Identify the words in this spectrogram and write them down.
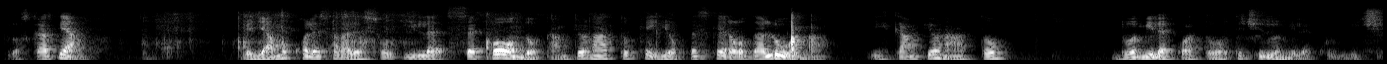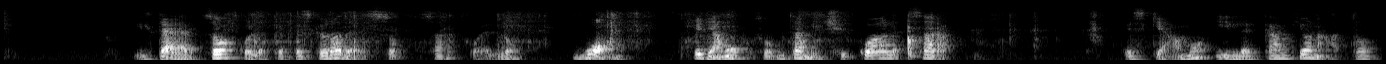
Lo scartiamo. Vediamo quale sarà adesso il secondo campionato che io pescherò dall'urna. Il campionato 2014-2015. Il terzo, quello che pescherò adesso, sarà quello buono. Vediamo subito amici quale sarà. Peschiamo il campionato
